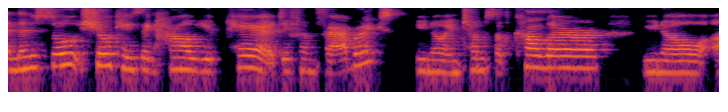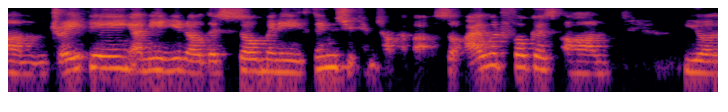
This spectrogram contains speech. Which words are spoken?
And then so showcasing how you pair different fabrics, you know, in terms of color, you know, um, draping. I mean, you know, there's so many things you can talk about. So I would focus on your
